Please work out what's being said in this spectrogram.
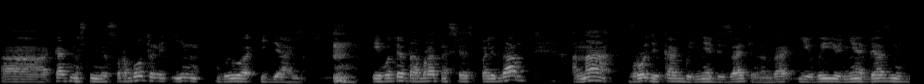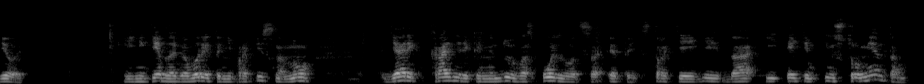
а, как мы с ними сработали, им было идеально. И вот эта обратная связь по лидам, она вроде как бы не обязательна, да, и вы ее не обязаны делать. И нигде в договоре это не прописано, но я крайне рекомендую воспользоваться этой стратегией, да, и этим инструментом,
